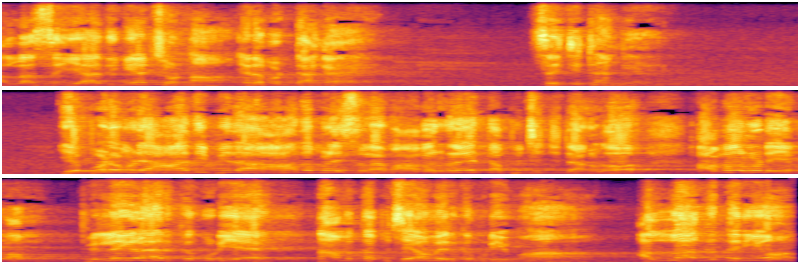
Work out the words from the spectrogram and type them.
அல்லாஹ் செய்யாதீங்கன்னு சொன்னான். என்ன பண்ணிட்டாங்க? செஞ்சிட்டாங்க. எப்படி நம்முடைய ஆதிபிதா ஆதம் அலைஹிஸ்ஸலாம் அவர்களே தப்பு செஞ்சுட்டாங்களோ அவர்களுடைய பிள்ளைகளா இருக்கக்கூடிய நாம தப்பு செய்யாம இருக்க முடியுமா? அல்லாஹ்க்கு தெரியும்.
